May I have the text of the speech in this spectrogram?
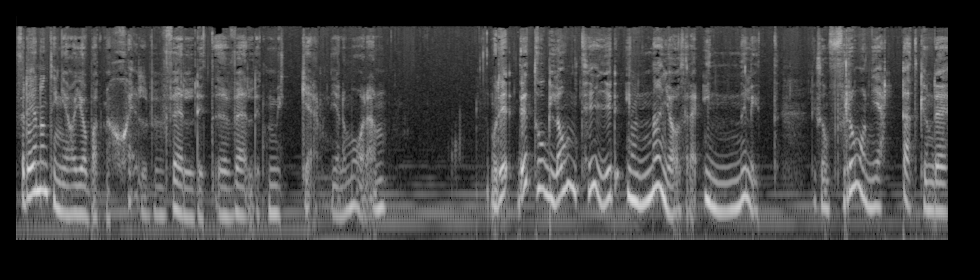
För det är någonting jag har jobbat med själv väldigt, väldigt mycket genom åren. Och det, det tog lång tid innan jag sådär innerligt, liksom från hjärtat kunde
